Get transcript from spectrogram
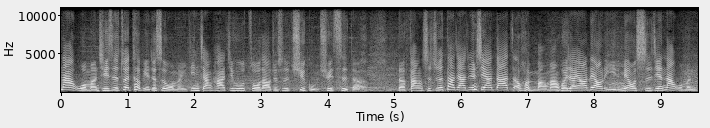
那我们其实最特别就是我们已经将它几乎做到就是去骨去刺的。的方式就是大家，因为现在大家都很忙嘛，回家要料理没有时间，那我们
